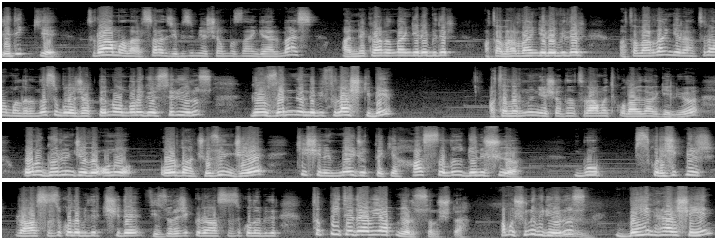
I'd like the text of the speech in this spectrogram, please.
Dedik ki travmalar sadece bizim yaşamımızdan gelmez. Anne karnından gelebilir, atalardan gelebilir. Atalardan gelen travmaları nasıl bulacaklarını onlara gösteriyoruz. Gözlerinin önüne bir flash gibi atalarının yaşadığı travmatik olaylar geliyor. Onu görünce ve onu oradan çözünce kişinin mevcuttaki hastalığı dönüşüyor. Bu psikolojik bir rahatsızlık olabilir kişide, fizyolojik bir rahatsızlık olabilir. Tıbbi tedavi yapmıyoruz sonuçta. Ama şunu biliyoruz, beyin her şeyin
